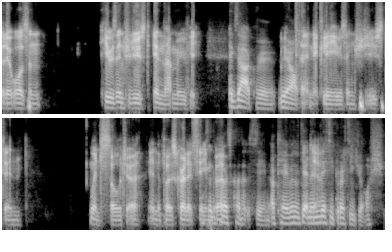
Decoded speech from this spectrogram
but it wasn't. He was introduced in that movie. Exactly. Yeah. Technically, he was introduced in Winter Soldier in the post-credit scene, the but post-credit scene. Okay, we're getting Yeah. the nitty gritty, Josh.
